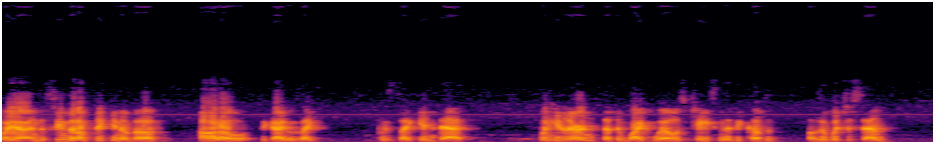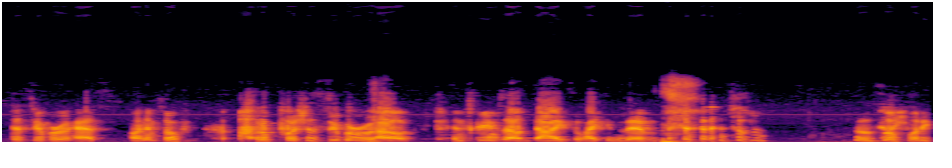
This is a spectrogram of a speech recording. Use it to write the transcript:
But yeah, and the scene that I'm thinking about, Otto, the guy who's like, was like in death, when he learns that the white whale is chasing him because of, of the witch's scent that Subaru has on himself, Otto pushes Subaru out and screams out, "Die so I can live." Just, that was so funny.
